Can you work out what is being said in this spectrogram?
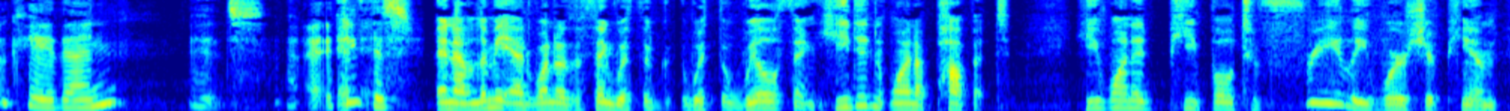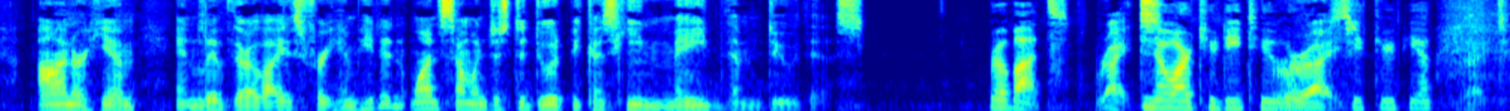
Okay, then it's. I think this. And now let me add one other thing with the with the will thing. He didn't want a puppet. He wanted people to freely worship him, honor him, and live their lives for him. He didn't want someone just to do it because he made them do this. robots. Right. No R2D2 or Right. C3PO. Right.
